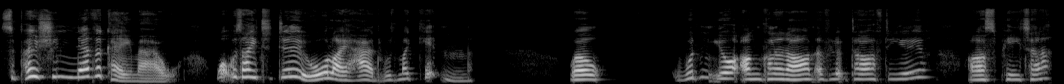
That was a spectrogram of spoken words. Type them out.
Suppose she never came out. What was I to do? All I had was my kitten. Well, wouldn't your uncle and aunt have looked after you? asked Peter.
